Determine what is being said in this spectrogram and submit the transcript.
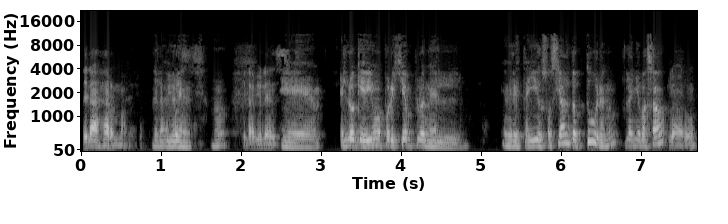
de las armas. De la violencia, ¿no? De la violencia. Eh, es lo que vimos, por ejemplo, en el, en el estallido social de octubre, ¿no? El año pasado. Claro.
